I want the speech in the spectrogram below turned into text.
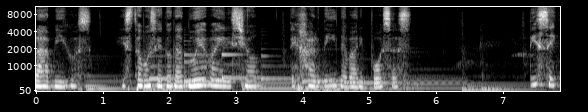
Hola amigos, estamos en una nueva edición de Jardín de Mariposas. Dicen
